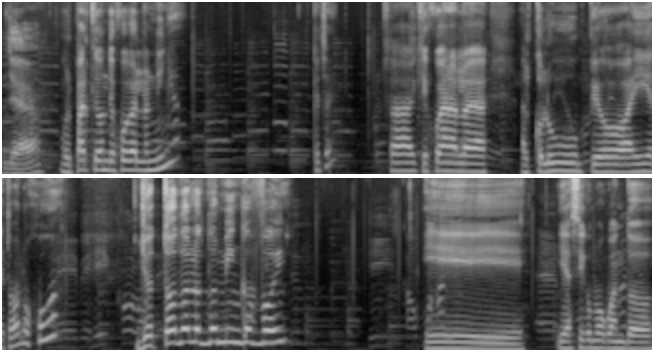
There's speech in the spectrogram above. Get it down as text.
¿Ya? o el parque donde juegan los niños. ¿Cachai? Que juegan a la- al columpio, ahí a todos los juegos. Yo todos los domingos voy. Y, y así como cuando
